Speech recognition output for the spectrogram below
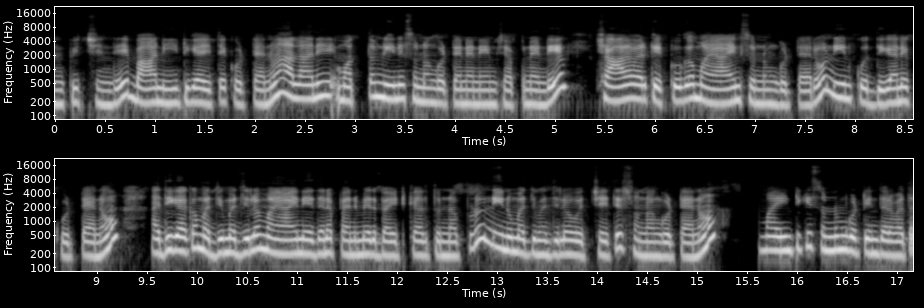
అనిపించింది. బాగా నీట్గా అయితే కొట్టాను. అలానే మొత్తం నేనే సున్నం కొట్టానని ఏం చెప్పనండి. చాలా వరకు ఎక్కువగా మా ఆయన సున్నం కొట్టారు. నేను కొద్దిగానే కొట్టాను. అదిగాక మధ్య మధ్యలో మా ఆయన ఏదైనా పని మీద బయటకు వెళ్తున్నప్పుడు నేను మధ్య మధ్యలో వచ్చి అయితే సున్నం కొట్టాను. మా ఇంటికి సున్నం కొట్టిన తర్వాత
